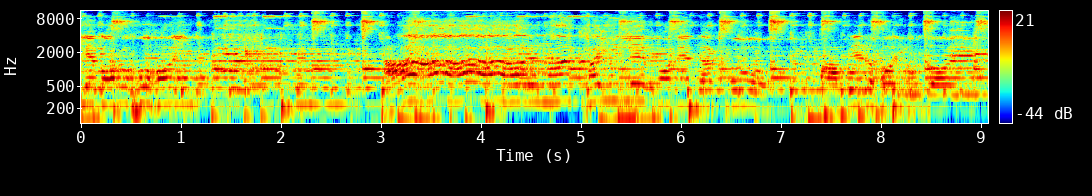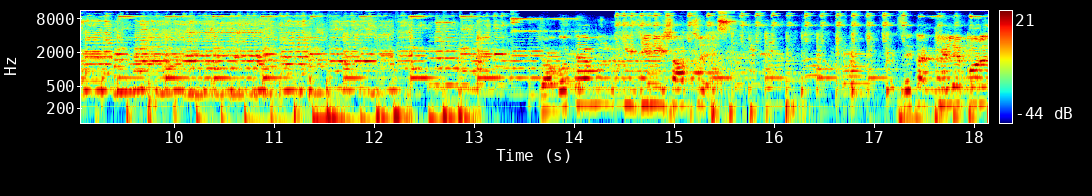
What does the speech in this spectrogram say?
খাইলে গর্ভ হয়। আর না খাইলে পরে দেখো পাপের হয় উদয়। জগতে এমন কি জিনিস আছে? যেটা খেলে পরে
